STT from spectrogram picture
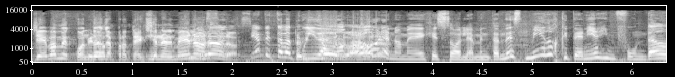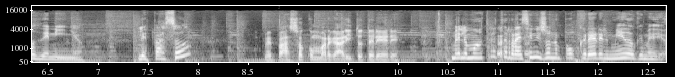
llévame cuando Pero- haya protección al menor. Claro. Si antes estaba Estoy cuidado, solo ahora. ahora. no me dejes sola, ¿me entendés? Miedos que tenías infundados de niño. ¿Les pasó? Me pasó con Margarito Terere. Me lo mostraste recién y yo no puedo creer el miedo que me dio.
